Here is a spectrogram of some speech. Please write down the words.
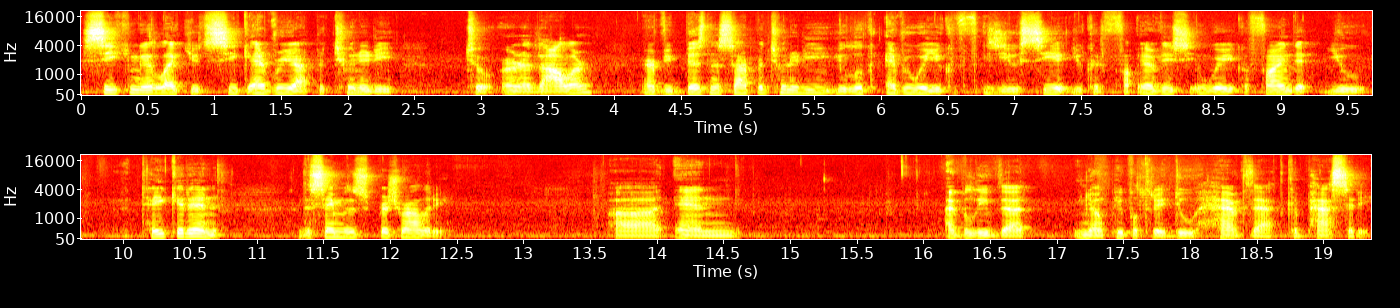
seeking it like you'd seek every opportunity to earn a dollar. Every business opportunity you look everywhere you could you see it you could everywhere you could find it you take it in. The same with spirituality. Uh, and I believe that you know people today do have that capacity.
